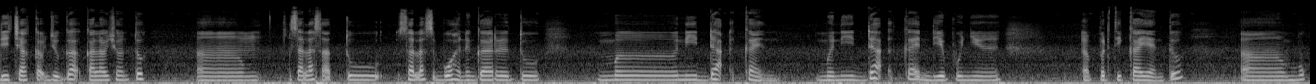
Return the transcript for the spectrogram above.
Dia cakap juga kalau contoh um, salah satu salah sebuah negara tu menidakkan menidakkan dia punya uh, pertikaian tu uh, bu-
